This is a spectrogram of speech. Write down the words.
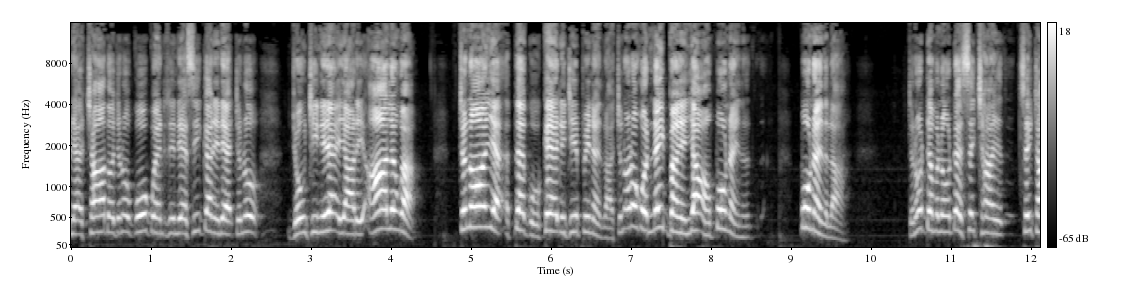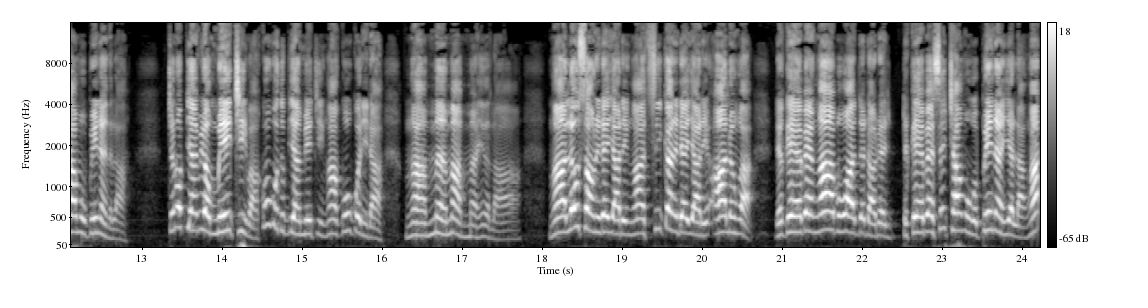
မနဲ့အခြားသောကျွန်တော်ကိုးကွယ်နေတဲ့စီးကပ်နေတဲ့ကျွန်တော်ယုံကြည်နေတဲ့အရာတွေအားလုံးကကျွန်တော်ရဲ့အသက်ကိုကယ်တင်ခြင်းပေးနိုင်သလားကျွန်တော်တို့ကိုနိဗ္ဗာန်ရောက်အောင်ပို့နိုင်ပို့နိုင်သလားကျွန်တော်တမလွန်အတွက်စိတ်ချစိတ်ထားမှုပေးနိုင်သလား ကျွန်တော်ပြန်ပြီးတော့မေးကြည့်ပါကိုယ့်ကိုယ်သူပြန်မေးကြည့်ငါကိုးကွယ်နေတာငါမှန်မှမှန်ရသလားငါလှုပ်ဆောင်နေတဲ့ຢာတွေငါစီးကပ်နေတဲ့ຢာတွေအားလုံးကတကယ်ပဲငါဘဝတက်တော်တဲ့တကယ်ပဲစိတ်ချမှုကိုပေးနိုင်ရလားငါ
